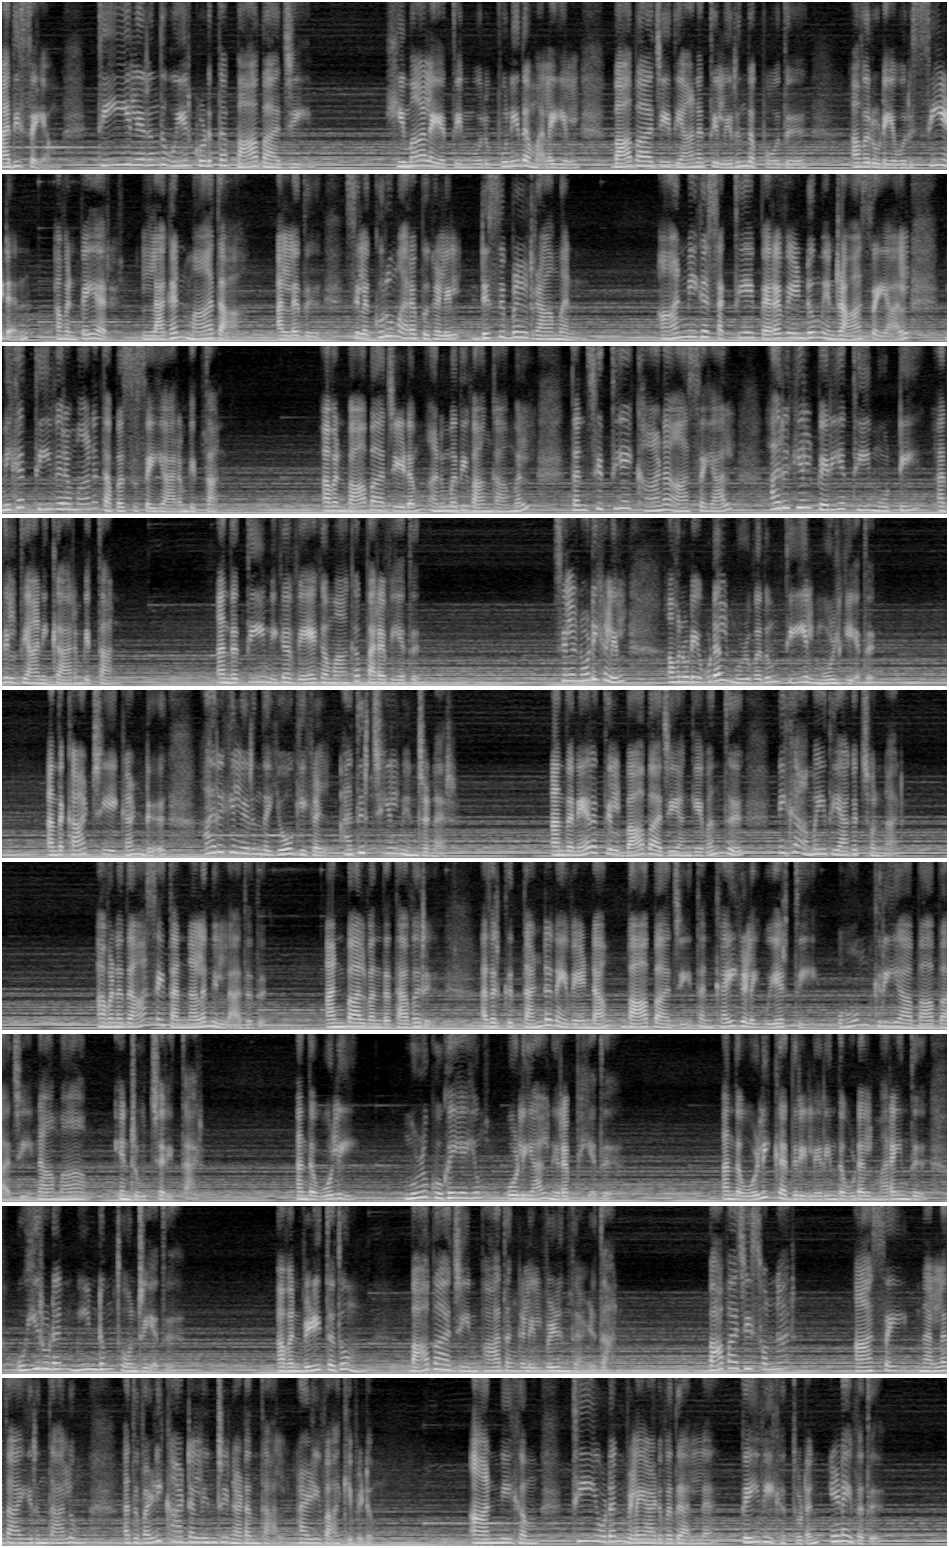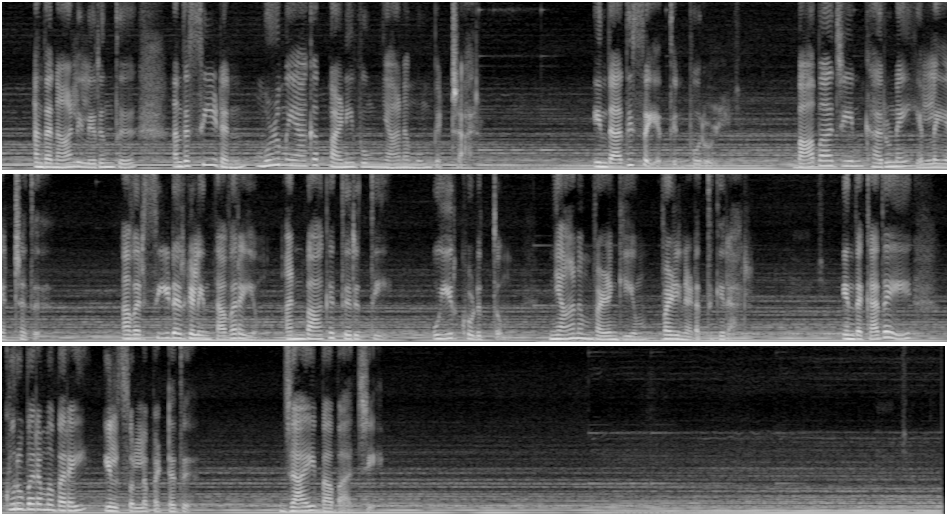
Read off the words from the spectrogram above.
அதிசயம். தீயிலிருந்து உயிர் கொடுத்த பாபாஜி. ஹிமாலயத்தின் ஒரு புனித மலையில் பாபாஜி தியானத்தில் இருந்தபோது அவருடைய ஒரு சீடன் அவன் பெயர் லகன் மாதா அல்லது சில குருமரபுகளில் டிசிபிள் ராமன். ஆன்மீக சக்தியை பெற வேண்டும் என்ற ஆசையால் மிக தீவிரமான தபசு செய்ய ஆரம்பித்தான். அவன் பாபாஜியிடம் அனுமதி வாங்காமல் தன் சித்தியை காண ஆசையால் அருகில் பெரிய தீ மூட்டி அதில் தியானிக்க ஆரம்பித்தான். அந்த தீ மிக வேகமாக பரவியது. சில நொடிகளில் அவனுடைய உடல் முழுவதும் தீயில் மூழ்கியது. அந்த காட்சியை கண்டு அருகில் இருந்த யோகிகள் அதிர்ச்சியில் நின்றனர். அந்த நேரத்தில் பாபாஜி அங்கே வந்து மிக அமைதியாகச் சொன்னார். அவனது ஆசை தன் நலமில்லாதது அன்பால் வந்த தவறு அதற்கு தண்டனை வேண்டாம் பாபாஜி தன் கைகளை உயர்த்தி ஓம் கிரியா பாபாஜி நாமாம் என்று உச்சரித்தார். அந்த ஒளி முழு குகையையும் ஒளியால் நிரப்பியது. அந்த ஒளிக்கதிரில் எரிந்த உடல் மறைந்து உயிருடன் மீண்டும் தோன்றியது. அவன் விழித்ததும் பாபாஜியின் பாதங்களில் விழுந்து அழுதான். பாபாஜி சொன்னார் ஆசை நல்லதாயிருந்தாலும் அது வழிகாட்டலின்றி நடந்தால் அழிவாகிவிடும். ஆன்மீகம் தீயுடன் விளையாடுவது அல்ல தெய்வீகத்துடன் இணைவது. அந்த நாளிலிருந்து அந்த சீடன் முழுமையாக பணிவும் ஞானமும் பெற்றார். இந்த அதிசயத்தின் பொருள். பாபாஜியின் கருணை எல்லையற்றது. அவர் சீடர்களின் தவறையும் அன்பாக திருத்தி உயிர் கொடுத்தும் ஞானம் வழங்கியும் வழிநடத்துகிறார் இந்த கதை குருபரமபரை இல் சொல்லப்பட்டது. ஜாய் பாபாஜி.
